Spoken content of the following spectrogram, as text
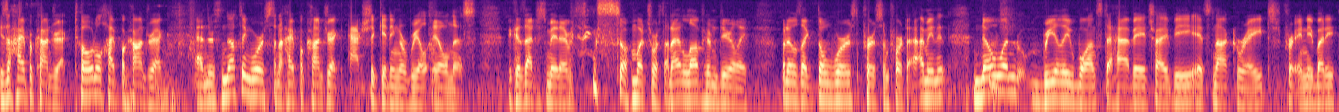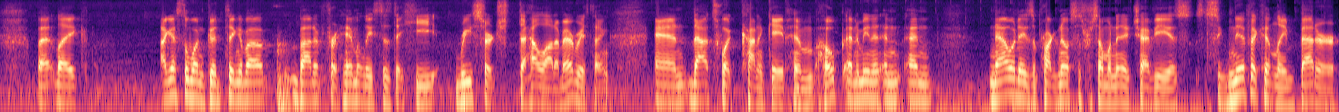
he's a hypochondriac, total hypochondriac, and there's nothing worse than a hypochondriac actually getting a real illness because that just made everything so much worse. And I love him dearly, but it was like the worst person for it. To, I mean, it, no one really wants to have HIV. It's not great for anybody, but like. I guess the one good thing about about it for him at least is that he researched the hell out of everything, and that's what kind of gave him hope. And I mean, and and nowadays the prognosis for someone in HIV is significantly better,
